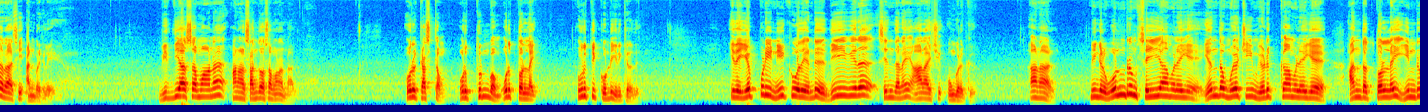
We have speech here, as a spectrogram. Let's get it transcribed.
மீனராசி அன்பர்களே வித்தியாசமான ஆனால் சந்தோஷமான நாள். ஒரு கஷ்டம் ஒரு துன்பம் ஒரு தொல்லை உறுத்தி கொண்டு இருக்கிறது. இதை எப்படி நீக்குவது என்று தீவிர சிந்தனை ஆராய்ச்சி உங்களுக்கு. ஆனால் நீங்கள் ஒன்றும் செய்யாமலேயே எந்த முயற்சியும் எடுக்காமலேயே அந்த தொல்லை இன்று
